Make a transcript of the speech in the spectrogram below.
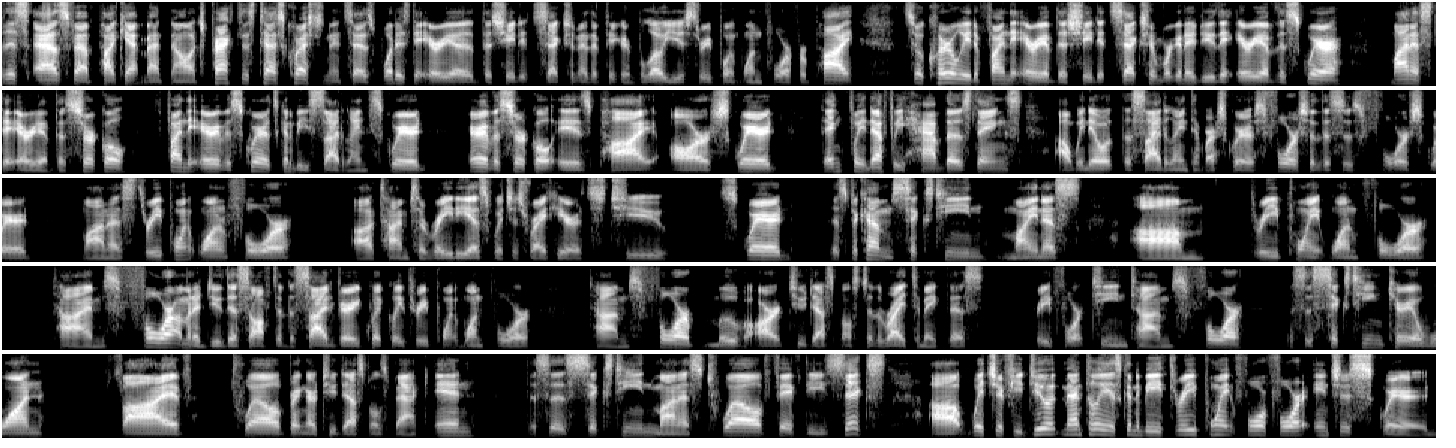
This ASVAB PiCAT Math Knowledge Practice Test question, it says, what is the area of the shaded section of the figure below? Use 3.14 for pi. So clearly to find the area of the shaded section, we're going to do the area of the square minus the area of the circle. To find the area of a square, it's going to be side length squared. Area of a circle is pi r squared. Thankfully enough, we have those things. Uh, we know the side length of our square is 4, so this is 4 squared minus 3.14 uh, times the radius, which is right here. It's 2 squared. This becomes 16 minus, um, 3.14 times 4. I'm going to do this off to the side very quickly. 3.14 times 4. Move our two decimals to the right to make this 314 times 4. This is 16, carry a 1, 5, 12. Bring our two decimals back in. This is 16 minus 12, 56, uh, which if you do it mentally is going to be 3.44 inches squared.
